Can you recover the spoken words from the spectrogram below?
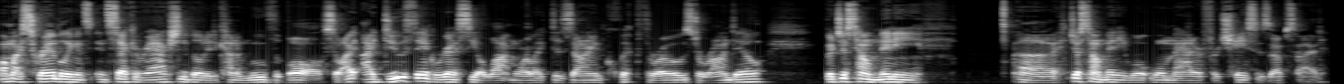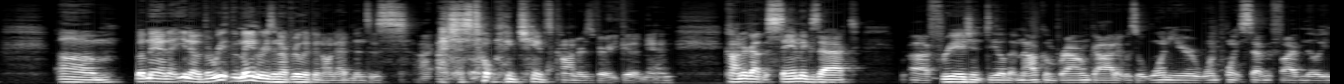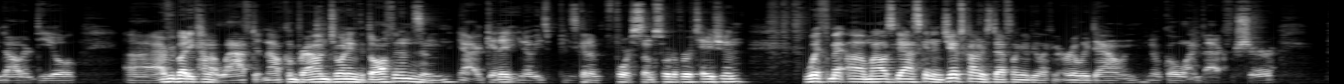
on my scrambling and, and, second reaction ability to kind of move the ball. So I, I do think we're going to see a lot more like design quick throws to Rondale, but just how many, uh, just how many will, will matter for Chase's upside. Um, but man, you know, the, re- the main reason I've really been on Edmonds is I, I just don't think James Conner is very good, man. Conner got the same exact uh, free agent deal that Malcolm Brown got. It was a one year, $1.75 million deal. Uh, everybody kind of laughed at Malcolm Brown joining the Dolphins, and yeah, I get it. You know, he's he's going to force some sort of rotation with uh, Myles Gaskin, and James Conner is definitely going to be like an early down, you know, goal line back for sure.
